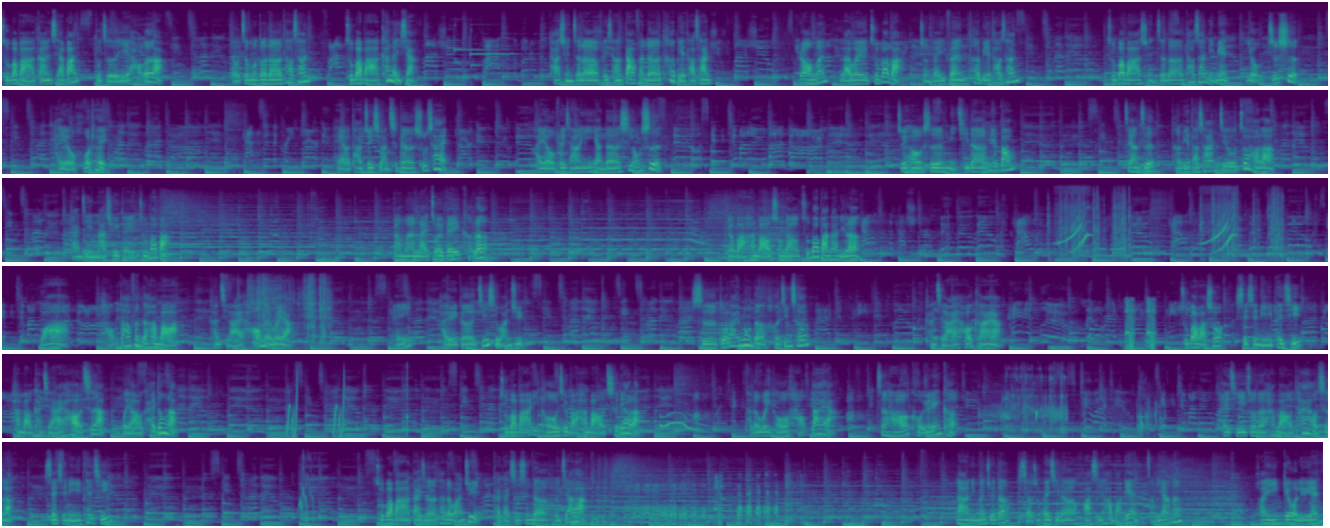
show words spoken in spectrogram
猪爸爸刚下班，肚子也好饿啊。有这么多的套餐，猪爸爸看了一下，他选择了非常大份的特别套餐。让我们来为猪爸爸准备一份特别套餐。猪爸爸选择的套餐里面有芝士，还有火腿，还有他最喜欢吃的蔬菜，还有非常营养的西红柿，最后是米奇的面包。这样子，特别套餐就做好了，赶紧拿去给猪爸爸。让我们来做一杯可乐，要把汉堡送到猪爸爸那里了。哇，好大份的汉堡啊，看起来好美味啊！哎，还有一个惊喜玩具，是哆啦 A 梦的合金车，看起来好可爱啊！猪爸爸说：“谢谢你，佩奇，汉堡看起来好好吃啊！我要开动了。”猪爸爸一口就把汉堡吃掉了，他的胃口好大呀，正好口有点渴。佩奇做的汉堡太好吃了，谢谢你，佩奇。猪爸爸带着他的玩具，开开心心的回家啦。那你们觉得小猪佩奇的滑行汉堡店怎么样呢？欢迎给我留言。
